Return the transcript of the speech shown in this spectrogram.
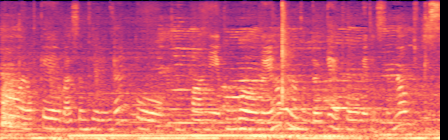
그래서 이렇게 말씀드린 게 또 많이 궁금해 하시는 분들께 도움이 됐으면 좋겠습니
